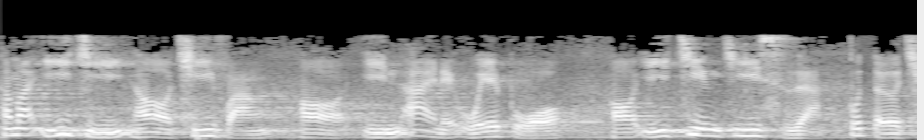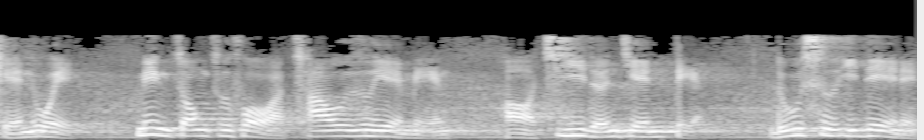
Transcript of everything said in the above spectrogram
那么以己哦欺房哦引爱呢为薄哦以静积时啊不得前位命中之祸啊超日月明哦积人间点如是一列呢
